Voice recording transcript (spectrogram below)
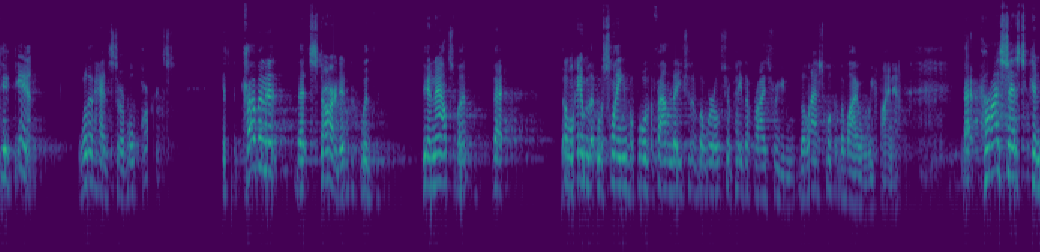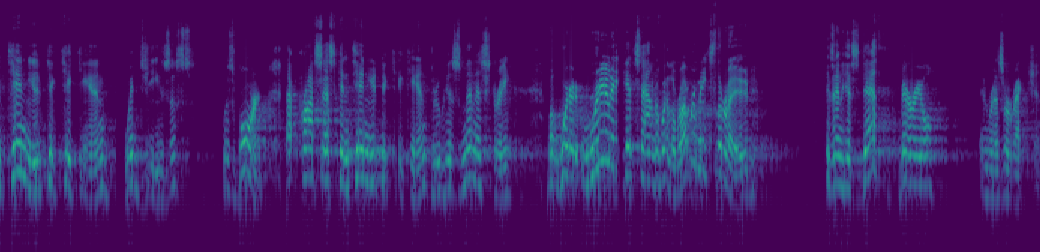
kick in? Well, it had several parts. It's a covenant that started with the announcement that the lamb that was slain before the foundation of the world shall pay the price for you. The last book of the Bible, we find out. That process continued to kick in when Jesus was born. That process continued to kick in through his ministry. But where it really gets down to where the rubber meets the road is in his death, burial, and resurrection.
